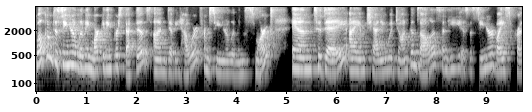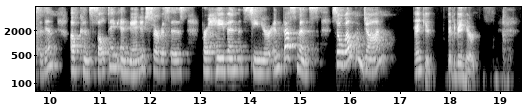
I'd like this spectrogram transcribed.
Welcome to Senior Living Marketing Perspectives. I'm Debbie Howard from Senior Living Smart. And today I am chatting with John Gonzalez, and he is the Senior Vice President of Consulting and Managed Services for Haven Senior Investments. So, welcome, John. Thank you. Good to be here.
